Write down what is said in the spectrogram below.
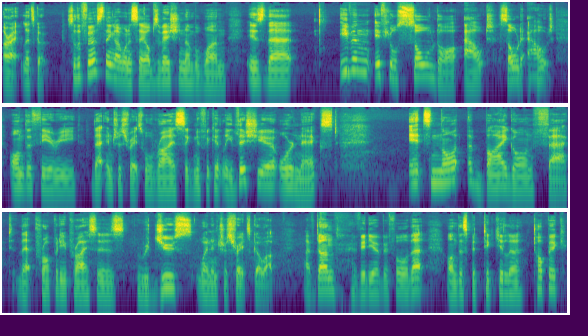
All right, let's go. So, the first thing I want to say, observation number one, is that even if you're sold out, sold out on the theory that interest rates will rise significantly this year or next, it's not a bygone fact that property prices reduce when interest rates go up. I've done a video before that on this particular topic,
